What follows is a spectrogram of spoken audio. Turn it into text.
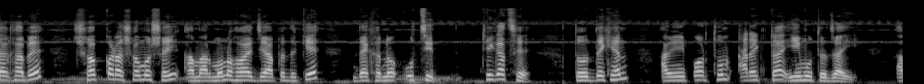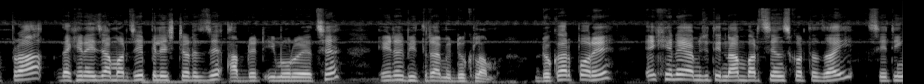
দেখাবে, সব কটা সমস্যাই আমার মনে হয় যে আপনাদেরকে দেখানো উচিত। ঠিক আছে? তো দেখেন, আমি প্রথম আরেকটা ইমোতে যাই। আপনারা দেখেন, এই যে আমার যে প্লে স্টোরের যে আপডেট ইমো রয়েছে, এটার ভিতরে আমি ঢুকলাম। ঢোকার পরে এখানে আমি যদি নাম্বার চেঞ্জ করতে যাই, সেটিং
